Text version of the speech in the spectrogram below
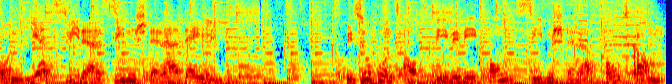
Und jetzt wieder Siebensteller Daily. Besuch uns auf www.siebensteller.com.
